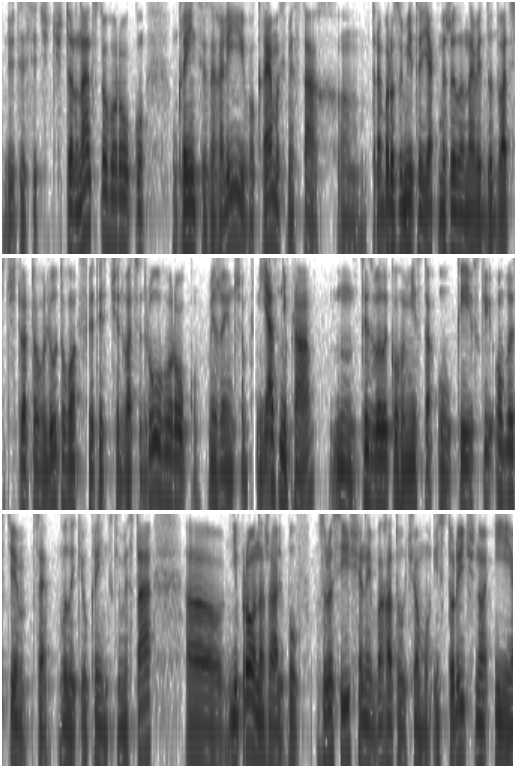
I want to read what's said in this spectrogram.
2014 року. Українці взагалі в окремих містах. Ем, треба розуміти, як ми жили навіть до 24 лютого 2022 року, між іншим. Я з Дніпра, ти з великого міста у Київській області, це великі українські міста. Е, Дніпро, на жаль, був зросійщений багато у чому історично, і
